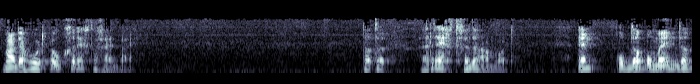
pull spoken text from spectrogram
maar daar hoort ook gerechtigheid bij. Dat er recht gedaan wordt. En op dat moment dat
